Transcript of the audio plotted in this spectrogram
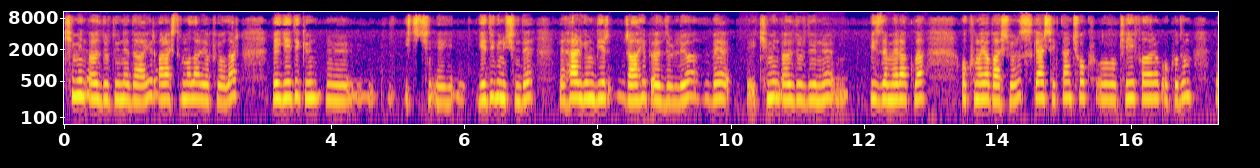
kimin öldürdüğüne dair araştırmalar yapıyorlar ve 7 gün 7 gün içinde her gün bir rahip öldürülüyor ve kimin öldürdüğünü biz de merakla okumaya başlıyoruz. Gerçekten çok e, keyif alarak okudum. E,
